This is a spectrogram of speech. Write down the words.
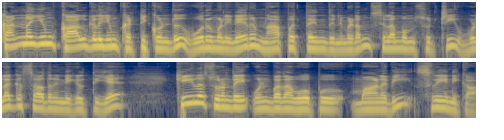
கண்ணையும் கால்களையும் கட்டிக்கொண்டு ஒரு மணி நேரம் நாற்பத்தைந்து நிமிடம் சிலம்பம் சுற்றி உலக சாதனை நிகழ்த்திய கீழ சுரண்டை ஒன்பதாம் வகுப்பு மாணவி ஸ்ரீனிகா.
